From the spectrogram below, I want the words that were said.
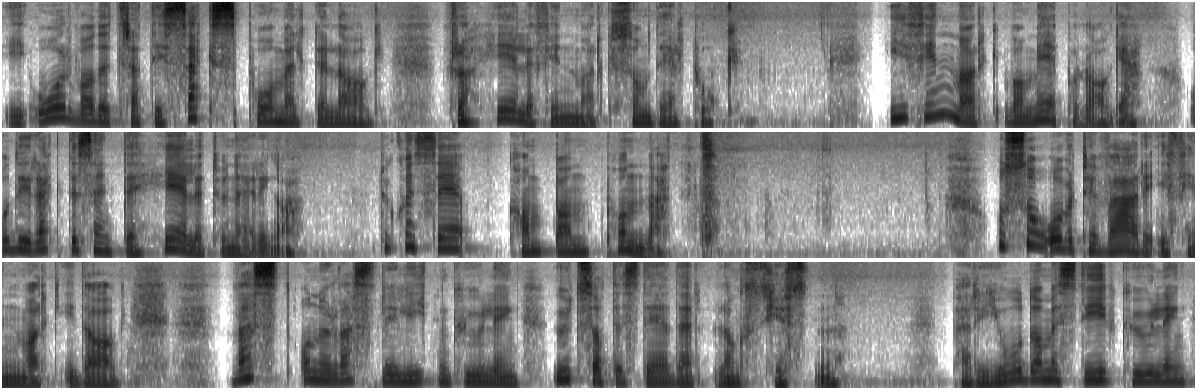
I år var det 36 påmeldte lag fra hele Finnmark som deltok. I Finnmark var med på laget, og direktesendte hele turneringa. Du kan se kampene på nett. Og så over til været i Finnmark i dag. Vest- og nordvestlig liten kuling utsatte steder langs kysten. Perioder med stiv kuling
